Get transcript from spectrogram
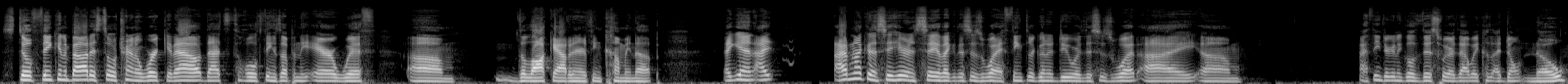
Still thinking about it. Still trying to work it out. That's the whole thing's up in the air with um, the lockout and everything coming up. Again, I I'm not going to sit here and say like this is what I think they're going to do or this is what I um I think they're going to go this way or that way because I don't know.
